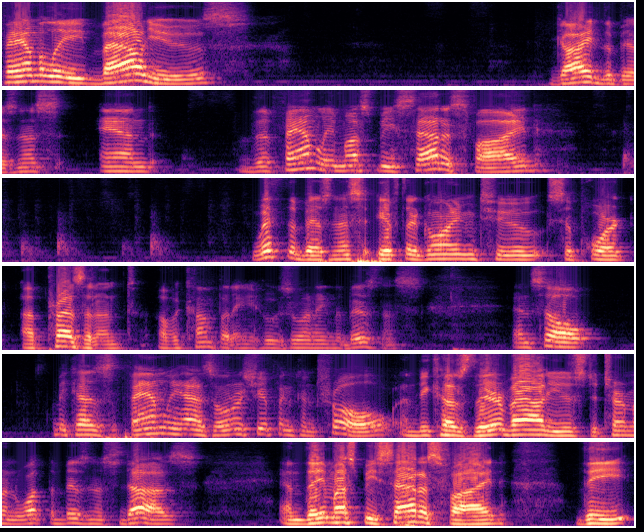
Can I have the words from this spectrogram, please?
Family values guide the business and the family must be satisfied with the business if they're going to support a president of a company who's running the business. And so because family has ownership and control and because their values determine what the business does, and they must be satisfied. The,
